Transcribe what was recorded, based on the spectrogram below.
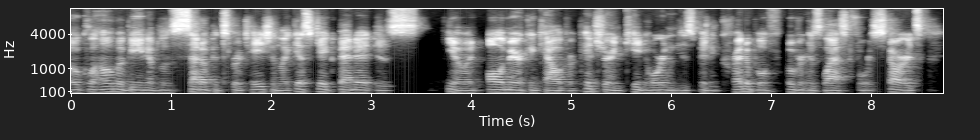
Oklahoma being able to set up its rotation. Like, yes, Jake Bennett is you know an All-American caliber pitcher, and Cade Horton has been incredible over his last four starts.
